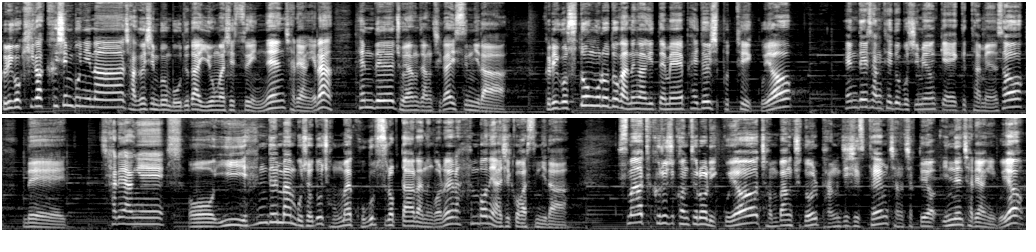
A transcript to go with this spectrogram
그리고 키가 크신 분이나 작으신 분 모두 다 이용하실 수 있는 차량이라 핸들 조향 장치가 있습니다. 그리고 수동으로도 가능하기 때문에 패들 시프트 있고요. 핸들 상태도 보시면 깨끗하면서 네 차량의 어, 이 핸들만 보셔도 정말 고급스럽다라는 것을 한 번에 아실 것 같습니다. 스마트 크루즈 컨트롤 있고요. 전방 추돌 방지 시스템 장착되어 있는 차량이고요.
